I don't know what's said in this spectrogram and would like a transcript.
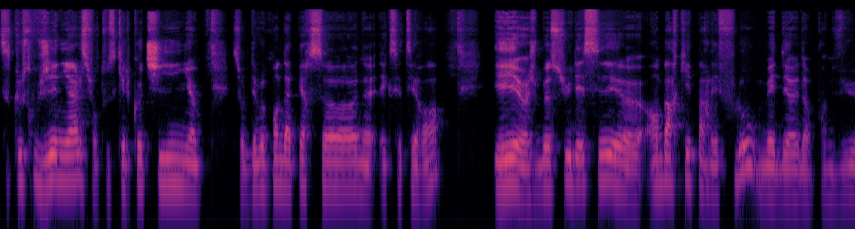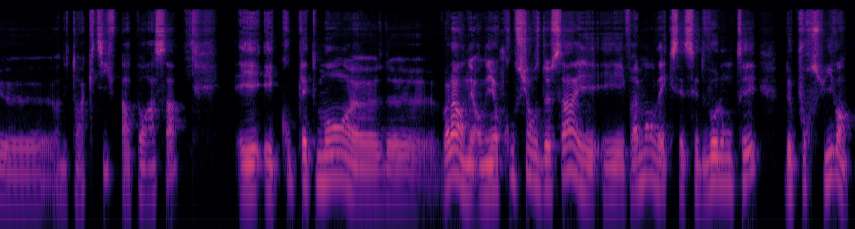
C'est ce que je trouve génial sur tout ce qui est le coaching, sur le développement de la personne, etc. Et je me suis laissé embarquer par les flots, mais d'un point de vue en étant actif par rapport à ça et, complètement, euh, voilà, en, ayant conscience de ça et, vraiment avec cette, volonté de poursuivre.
